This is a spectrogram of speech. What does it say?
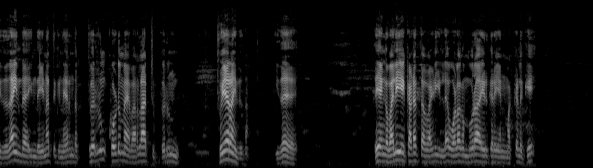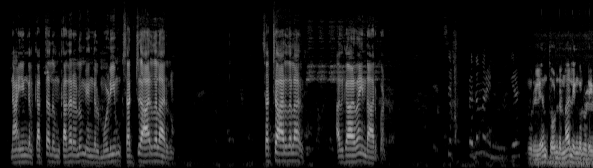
இதுதான் இந்த இந்த இனத்துக்கு நேர்ந்த பெரும் கொடுமை வரலாற்று பெரும் துயரம் இதுதான். இது இது எங்கள் வழியை கடத்த வழியில் உலகம் பூரா இருக்கிற என் மக்களுக்கு நான் எங்கள் கத்தலும் கதறலும் எங்கள் மொழியும் சற்று ஆறுதலாக இருக்கும். சற்று ஆறுதலாக இருக்கும். அதுக்காக தான் இந்த ஆர்ப்பாட்டம். கல்லூரியிலும் தோன்றினால் எங்களுடைய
